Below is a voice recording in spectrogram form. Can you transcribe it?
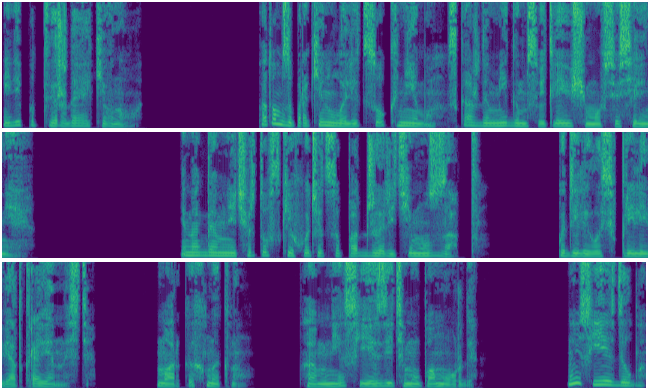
Иди подтверждая кивнула. Потом запрокинула лицо к небу, с каждым мигом светлеющему все сильнее. Иногда мне чертовски хочется поджарить ему зад. Поделилась в приливе откровенности. Марко хмыкнул. А мне съездить ему по морде. Ну и съездил бы.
